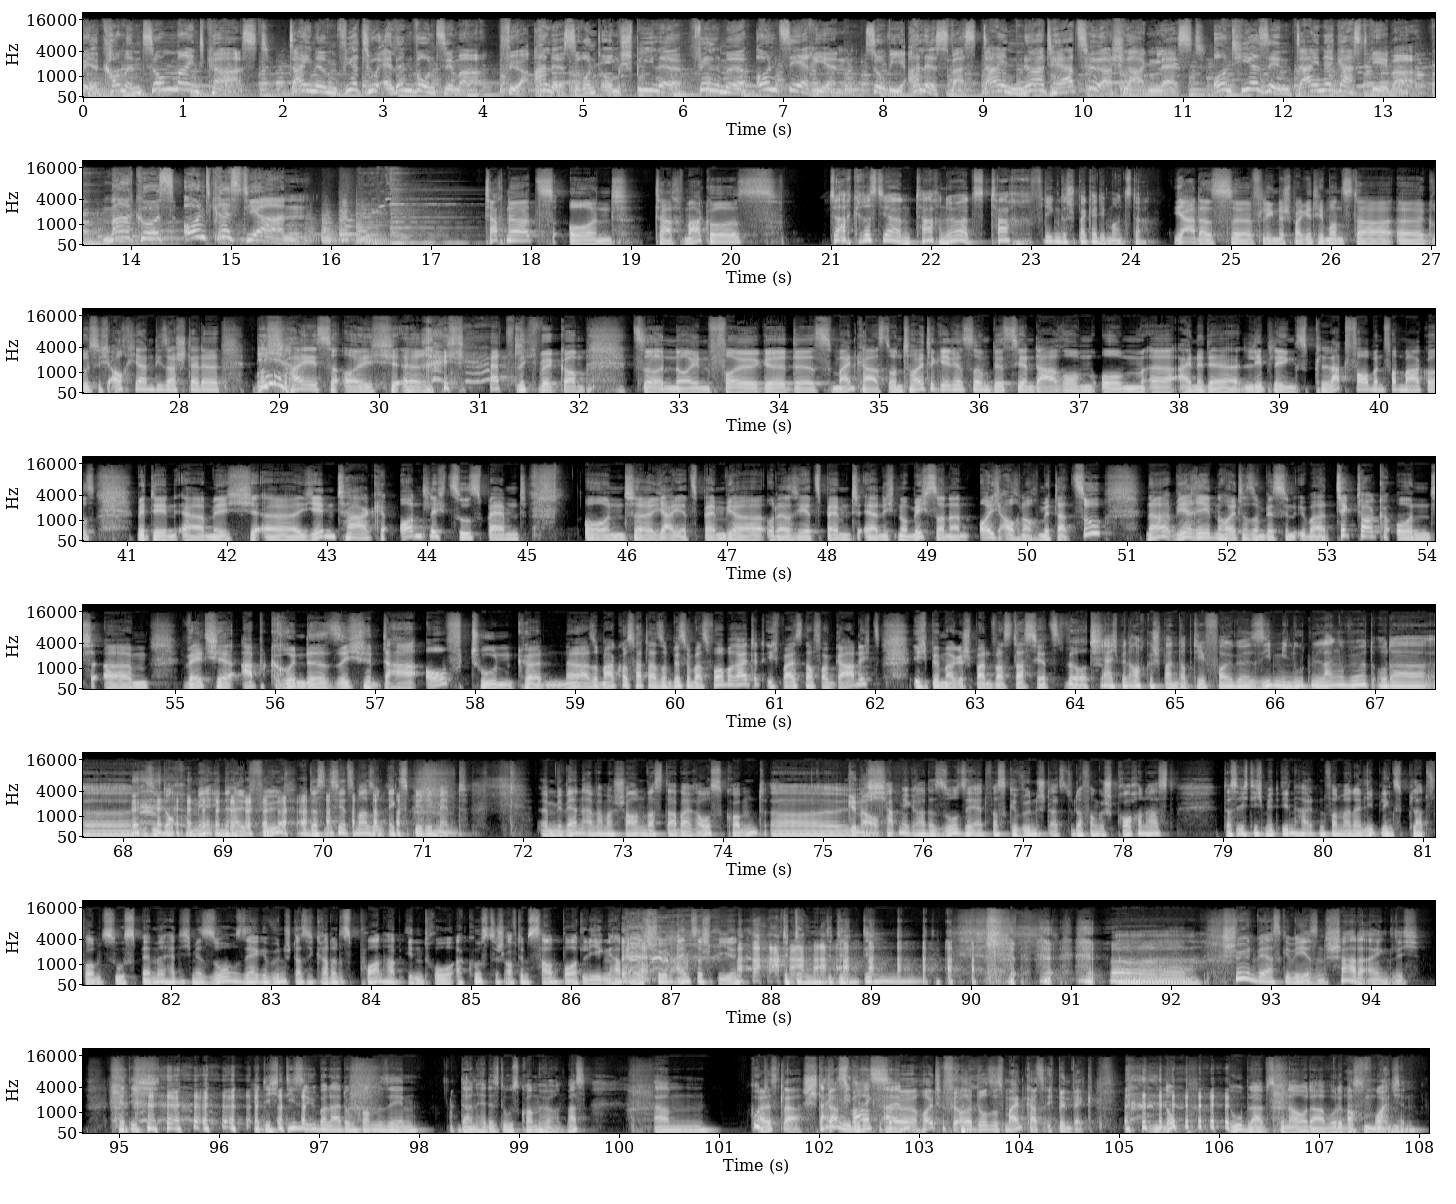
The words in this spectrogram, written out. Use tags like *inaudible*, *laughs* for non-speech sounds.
Willkommen zum Mindcast, deinem virtuellen Wohnzimmer. Für alles rund um Spiele, Filme und Serien. Sowie alles, was dein Nerdherz höher schlagen lässt. Und hier sind deine Gastgeber, Markus und Christian. Tag Nerds und Tag Markus. Tag Christian, Tag Nerds, Tag fliegendes Spaghetti-Monster. Ja, das äh, fliegende Spaghetti-Monster äh, grüße ich auch hier an dieser Stelle. Ich oh. heiße euch äh, *laughs* recht herzlich willkommen zur neuen Folge des Mindcast. Und heute geht es so ein bisschen darum, um äh, eine der Lieblingsplattformen von Markus, mit denen er mich äh, jeden Tag ordentlich zuspammt und äh, ja, jetzt spammen wir oder jetzt spammt er nicht nur mich, sondern euch auch noch mit dazu. Ne? Wir reden heute so ein bisschen über TikTok und ähm, welche Abgründe sich da auftun können. Ne? Also Markus hat da so ein bisschen was vorbereitet. Ich weiß noch von gar nichts. Ich bin mal gespannt, was das jetzt wird. Ja, ich bin auch gespannt, ob die Folge sieben Minuten lang wird oder äh, sie doch mehr Inhalt füllt. Das ist jetzt mal so ein Experiment. Ähm, wir werden einfach mal schauen, was dabei rauskommt. Äh, genau. Ich habe mir gerade so sehr etwas gewünscht, als du davon gesprochen hast, dass ich dich mit Inhalten von meiner Lieblingsplattform zuspamme, hätte ich mir so sehr gewünscht, dass ich gerade das Pornhub-Intro akustisch auf dem Soundboard liegen habe, um das *laughs* schön einzuspielen. *laughs* äh, schön wäre es gewesen. Schade eigentlich. Hätte ich, hätte ich diese Überleitung kommen sehen, dann hättest du es kommen hören. Was? Ähm, Gut, Alles klar. Steigen das wir direkt ein. Äh, heute für eure Dosis Mindcast. Ich bin weg. *laughs* Nope. Du bleibst genau da, wo du bist, Ach, Freundchen.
